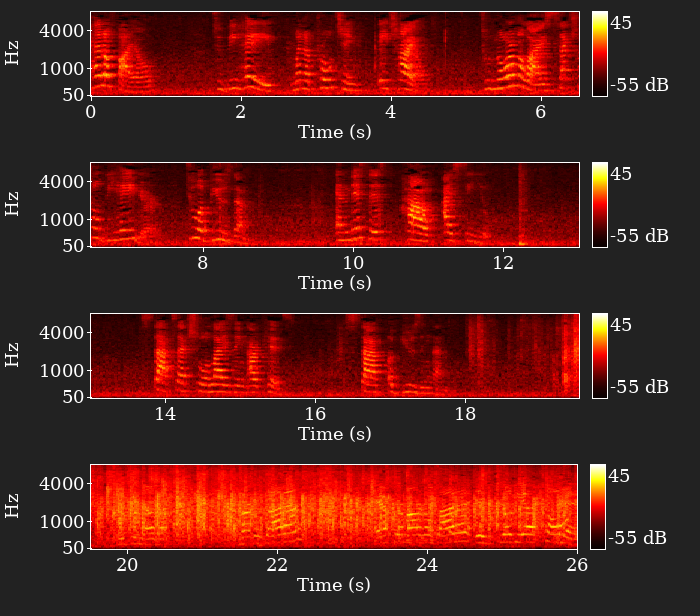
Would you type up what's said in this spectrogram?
pedophile to behave when approaching a child. To normalize sexual behavior, to abuse them. And this is how I see you. Stop sexualizing our kids. Stop abusing them. Thank you, Nova. Margozada. After Margozada is Sylvia Coleman.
